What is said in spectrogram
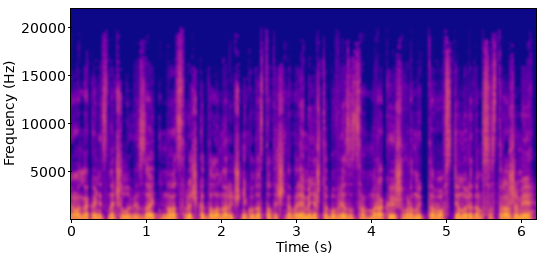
Он наконец начал увязать, но отсрочка дала наручнику достаточно времени, чтобы врезаться в мрака и швырнуть того в стену рядом со стражами.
